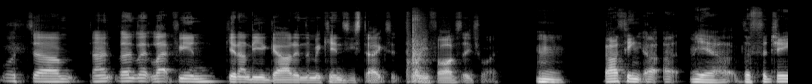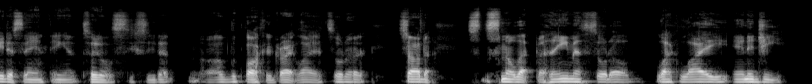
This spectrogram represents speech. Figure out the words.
What um, don't don't let Latvian get under your guard in the McKenzie Stakes at twenty fives each way. Mm. I think, uh, uh, yeah, the Fajita Sand thing at two dollars sixty that uh, looked like a great lay. It sort of started to smell that behemoth sort of like lay energy.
